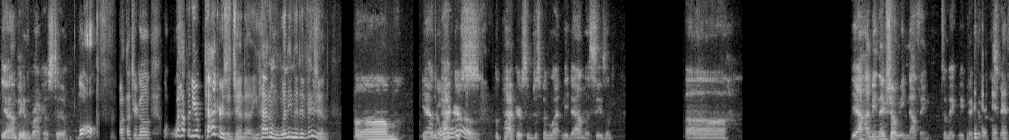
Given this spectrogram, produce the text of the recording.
Yeah, I'm picking the Broncos too. Whoa! I thought you're going. What happened to your Packers agenda? You had them winning the division. Um, yeah, the one Packers. knows. The Packers have just been letting me down this season. Uh, yeah, I mean they've shown me nothing to make me pick them in this.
